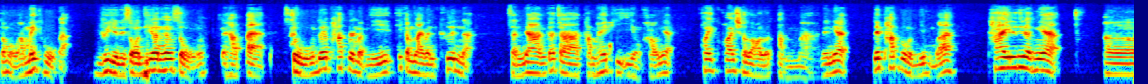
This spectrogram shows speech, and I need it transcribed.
ต้องบอกว่าไม่ถูกอะคืออยู่ในโซนที่ค่อนข้างสูงนะครับ แต่สูงด้วยภาพรวมแบบนี้ที่กำไรมันขึ้นอะ สัญญาณก็จะทำให้ PE ของเขาเนี่ย ค่อยๆชะลอลดต่ำมาในเนี้ยด้วยภาพรวมแบบนี้ผมว่าถ้าให้เลือกเนี่ยเออ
